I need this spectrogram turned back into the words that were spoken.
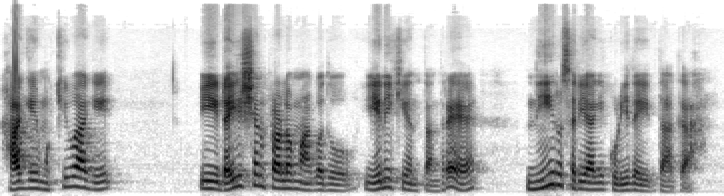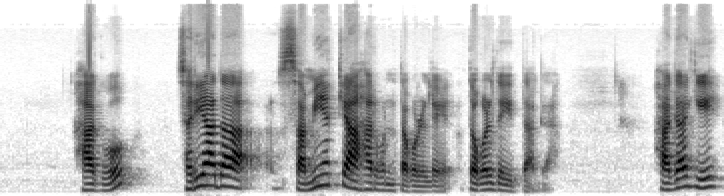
ಹಾಗೆ ಮುಖ್ಯವಾಗಿ ಈ ಡೈಜೆಷನ್ ಪ್ರಾಬ್ಲಮ್ ಆಗೋದು ಏನಕ್ಕೆ ಅಂತಂದರೆ ನೀರು ಸರಿಯಾಗಿ ಕುಡಿಯದೇ ಇದ್ದಾಗ. ಹಾಗೂ ಸರಿಯಾದ ಸಮಯಕ್ಕೆ ಆಹಾರವನ್ನು ತಗೊಳ್ಳೇ ತಗೊಳ್ಳದೇ ಇದ್ದಾಗ. ಹಾಗಾಗಿ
